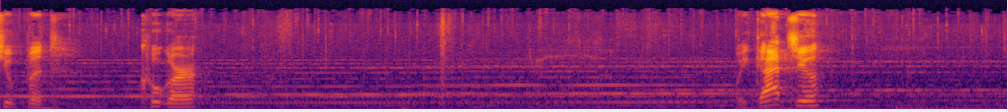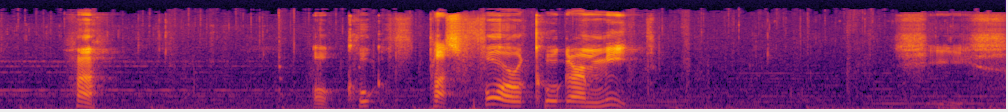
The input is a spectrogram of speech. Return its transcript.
Stupid cougar. We got you. Huh. Oh, cook plus four cougar meat. Jeez.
